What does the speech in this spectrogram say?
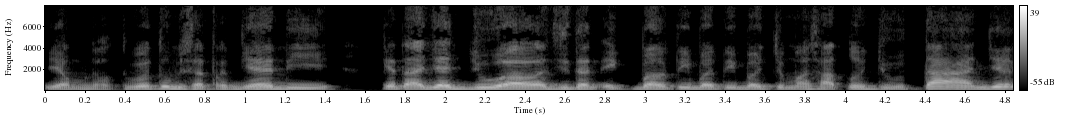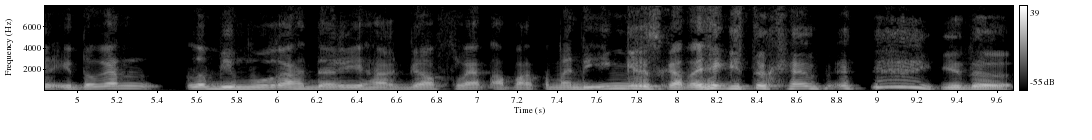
ya menurut gue tuh bisa terjadi. Kita aja jual Zidan Iqbal tiba-tiba cuma satu juta anjir itu kan lebih murah dari harga flat apartemen di Inggris katanya gitu kan gitu.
